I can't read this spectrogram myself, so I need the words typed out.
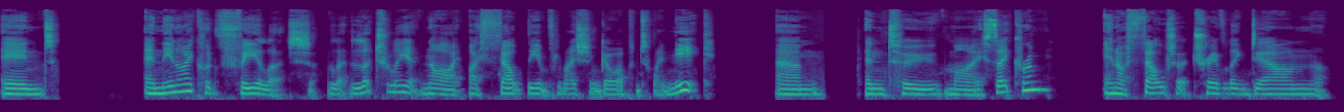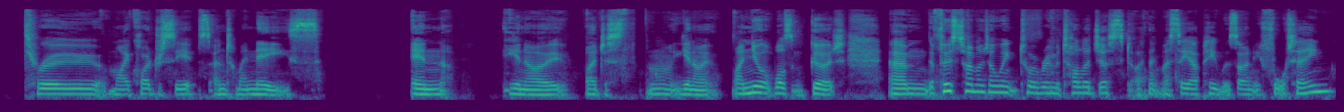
And and then I could feel it literally at night. I felt the inflammation go up into my neck, um, into my sacrum, and I felt it traveling down through my quadriceps into my knees. And, you know, I just, mm, you know, I knew it wasn't good. Um, the first time I went to a rheumatologist, I think my CRP was only 14.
